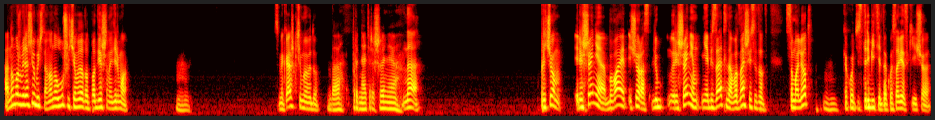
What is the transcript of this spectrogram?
Оно может быть ошибочно, но оно лучше, чем вот это вот подвешенное дерьмо. Мгм. Смекаешь, к чему я веду? Да, принять решение. Да. Причем решение бывает, еще раз, люб- ну, решением не обязательно, вот знаешь, есть этот самолет, Мгм. какой-нибудь истребитель такой советский еще,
